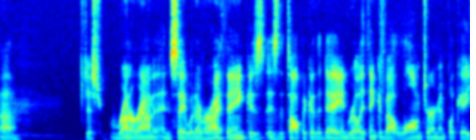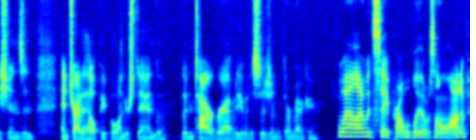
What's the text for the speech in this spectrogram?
uh, just run around and, and say whatever I think is is the topic of the day, and really think about long term implications and and try to help people understand the, the entire gravity of a decision that they're making. Well, I would say probably there wasn't a lot of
